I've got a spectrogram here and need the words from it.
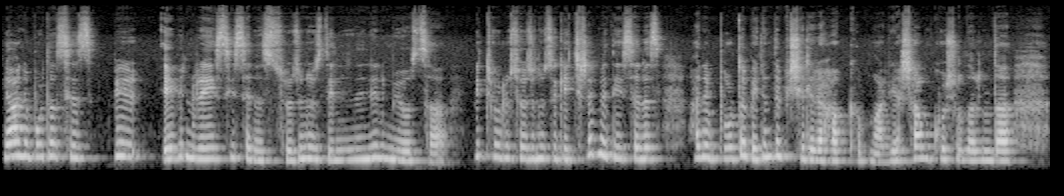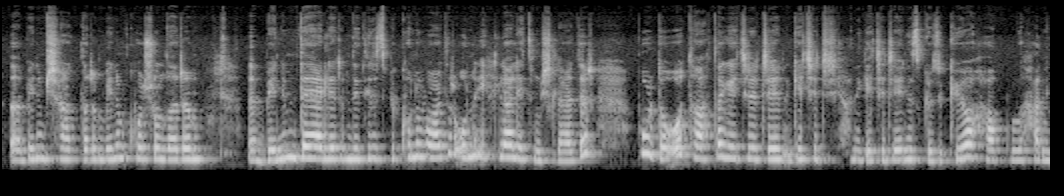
Yani burada siz bir evin reisiyseniz sözünüz dinlenilmiyorsa bir türlü sözünüzü geçiremediyseniz hani burada benim de bir şeylere hakkım var. Yaşam koşullarında e, benim şartlarım, benim koşullarım, e, benim değerlerim dediğiniz bir konu vardır. Onu ihlal etmişlerdir. Burada o tahta geçireceğiniz, geçici, hani geçeceğiniz gözüküyor. Haklı hani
